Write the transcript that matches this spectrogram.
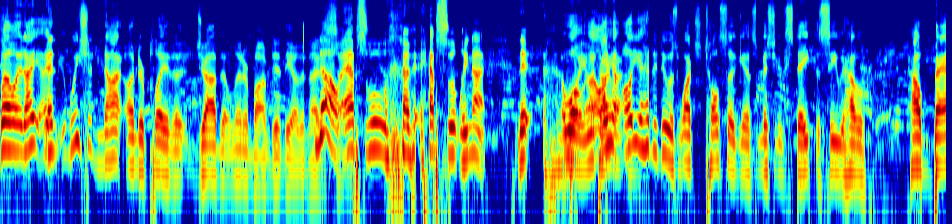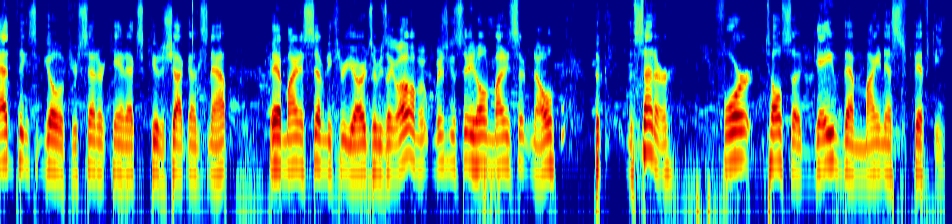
Well, and I, I And- we should not underplay the job that Linderbaum did the other night. No, absolutely, absolutely not. They- Well, boy, you all, you, about- all you had to do was watch Tulsa against Michigan State to see how how bad things could go if your center can't execute a shotgun snap. They had minus seventy three yards. Everybody's like, "Oh, Michigan State holding minus seven. No, the the center for Tulsa gave them minus fifty.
